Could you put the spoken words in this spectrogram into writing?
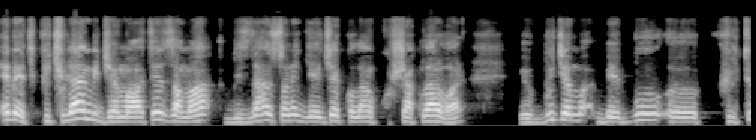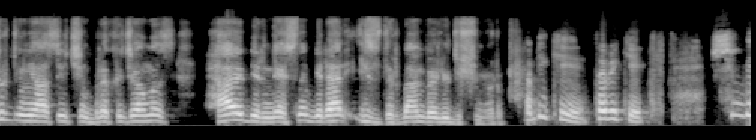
Evet küçülen bir cemaatiz ama bizden sonra gelecek olan kuşaklar var ve bu cema ve bu e, kültür dünyası için bırakacağımız her bir nesne birer izdir. Ben böyle düşünüyorum. Tabii ki, tabii ki. Şimdi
